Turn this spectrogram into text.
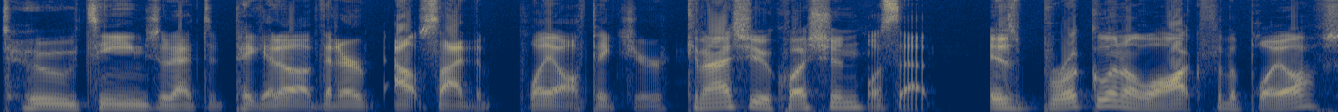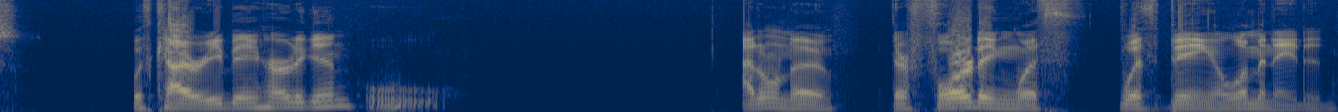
two teams would have to pick it up that are outside the playoff picture. Can I ask you a question? What's that? Is Brooklyn a lock for the playoffs with Kyrie being hurt again? Ooh. I don't know. They're flirting with with being eliminated.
